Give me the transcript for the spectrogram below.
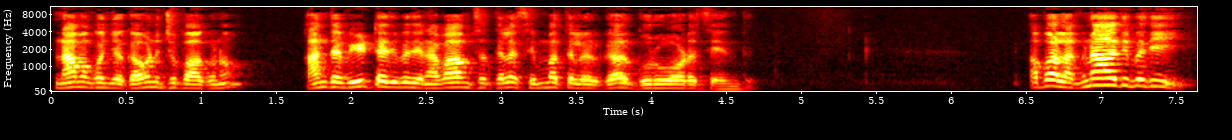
நாம் கொஞ்சம் கவனித்து பார்க்கணும். அந்த வீட்டதிபதி நவாம்சத்தில் சிம்மத்தில் இருக்கார் குருவோடு சேர்ந்து. அப்போ லக்னாதிபதி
